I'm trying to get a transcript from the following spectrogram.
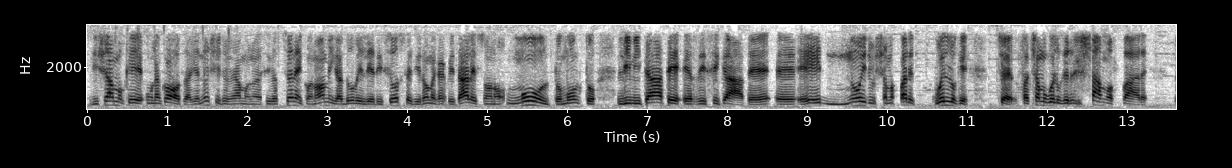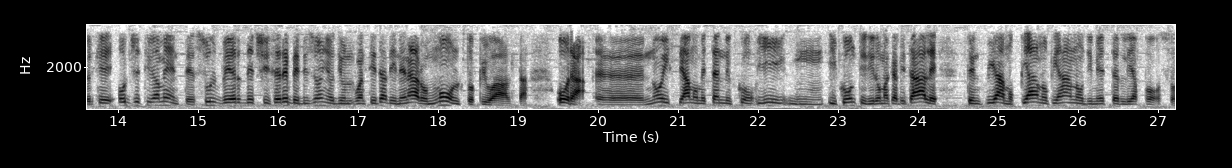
Diciamo che una cosa, che noi ci troviamo in una situazione economica dove le risorse di Roma Capitale sono molto molto limitate e risicate eh, e noi riusciamo a fare quello che, cioè facciamo quello che riusciamo a fare perché oggettivamente sul verde ci sarebbe bisogno di una quantità di denaro molto più alta. Ora, eh, noi stiamo mettendo i, i, mh, i conti di Roma Capitale tentiamo piano piano di metterli a posto,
